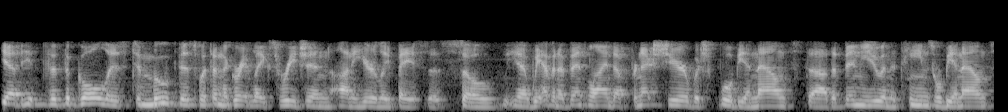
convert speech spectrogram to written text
Yeah, the, the, the, goal is to move this within the Great Lakes region on a yearly basis. So, you know, we have an event lined up for next year, which will be announced. Uh, the venue and the teams will be announced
